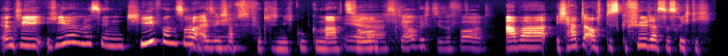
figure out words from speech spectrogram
irgendwie hier ein bisschen schief und so. Also ich Okay. habe es wirklich nicht gut gemacht. Ja, So. das glaube ich dir sofort. Aber ich hatte auch das Gefühl, dass es richtig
